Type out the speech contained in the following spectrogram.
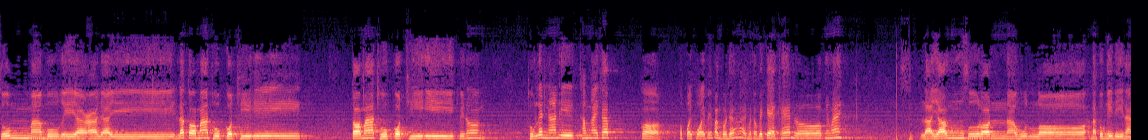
ثم بغيอะไรและต่อมาถูกกดขี่อีก ต่อมาถูกกดขี่อีกพี่น้อง ถูกเล่นงานอีกทำไงครับ ก็ก็ปล่อยๆไปบ้างก็ได้มันต้องไปแก้แค้นหรอกใช่ไหมลายังสุรนนาฮุลลอนะตรงนี้ดีนะ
